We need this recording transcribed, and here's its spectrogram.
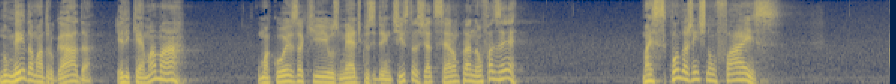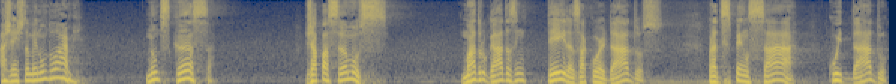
no meio da madrugada, ele quer mamar. Uma coisa que os médicos e dentistas já disseram para não fazer. Mas quando a gente não faz, a gente também não dorme, não descansa. Já passamos madrugadas inteiras acordados para dispensar cuidado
